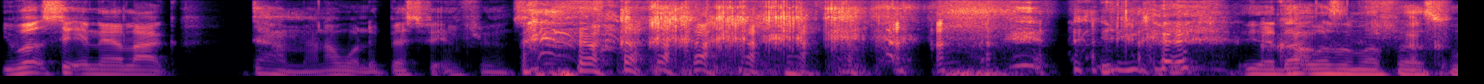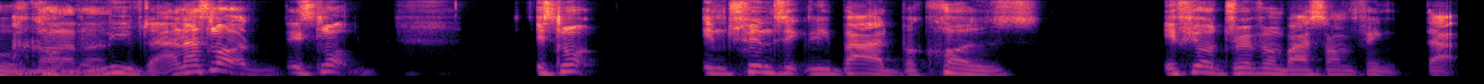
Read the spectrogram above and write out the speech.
you weren't sitting there like, damn man, I want the best for influence. Yeah, that wasn't my first thought. I can't believe that. And that's not, it's not, it's not intrinsically bad because if you're driven by something that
